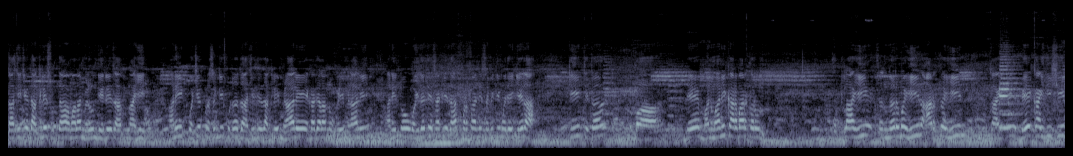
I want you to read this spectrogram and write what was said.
जातीचे दाखलेसुद्धा आम्हाला मिळवून दिले जात नाही. आणि क्वचित प्रसंगी कुठं जातीचे दाखले मिळाले एखाद्याला नोकरी मिळाली आणि तो वैधतेसाठी जात पडताळणी समितीमध्ये गेला की तिथं ब- जे मनमानी कारभार करून कुठलाही संदर्भहीन अर्थहीन कायदे बेकायदेशीर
